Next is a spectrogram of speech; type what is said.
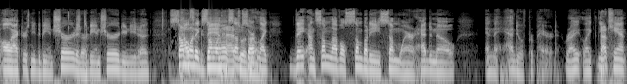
all actors need to be insured, and to be insured, you need a Someone- health exam someone of some sort. known. Like they, on some level, somebody somewhere had to know, and they had to have prepared, right? Like you That's can't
